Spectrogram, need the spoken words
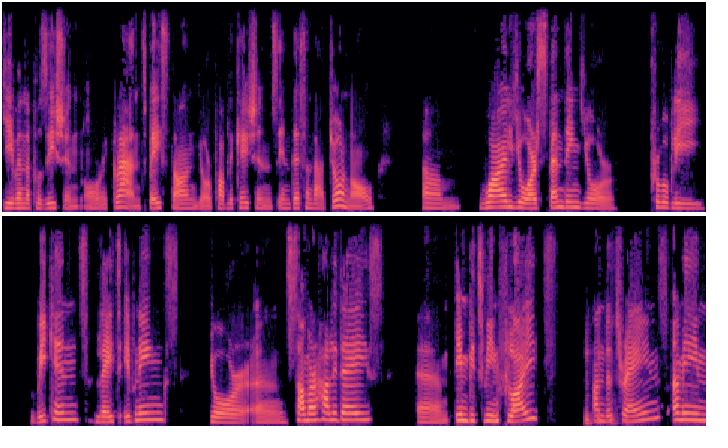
given a position or a grant based on your publications in this and that journal, um, while you are spending your probably weekends, late evenings, your uh, summer holidays, um, in between flights, on the trains. I mean,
